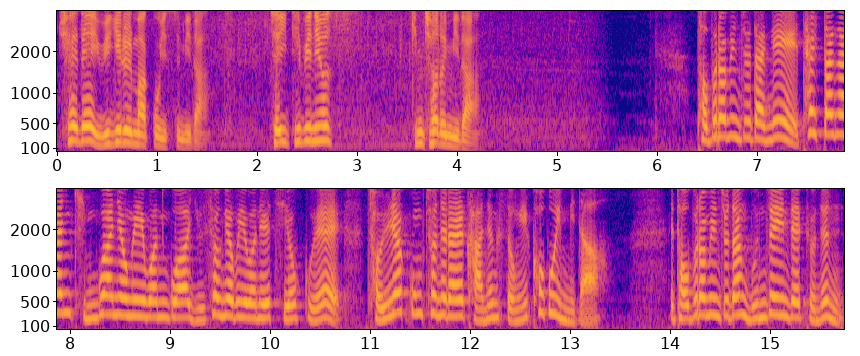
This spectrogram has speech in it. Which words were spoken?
최대 위기를 맞고 있습니다. JTB 뉴스 김철입니다. 더불어민주당이 탈당한 김관영 의원과 유성엽 의원의 지역구에 전략 공천을 할 가능성이 커 보입니다. 더불어민주당 문재인 대표는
